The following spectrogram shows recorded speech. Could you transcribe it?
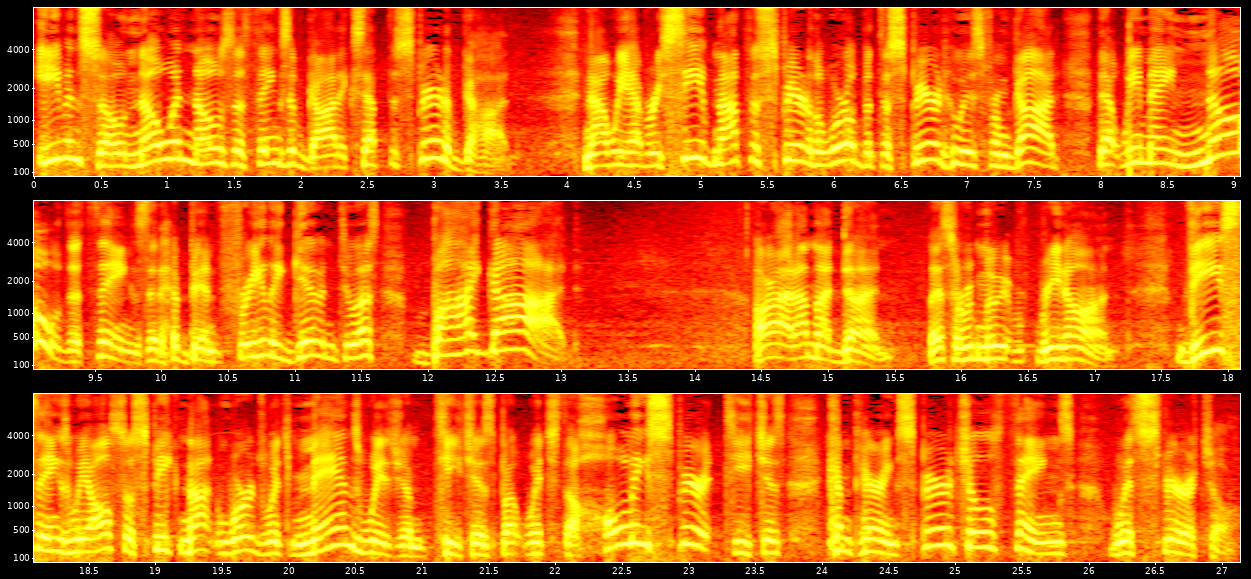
Even so, no one knows the things of God except the Spirit of God. Now we have received not the Spirit of the world, but the Spirit who is from God, that we may know the things that have been freely given to us by God. All right, I'm not done. Let's re read on. These things we also speak not in words which man's wisdom teaches, but which the Holy Spirit teaches, comparing spiritual things with spiritual.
